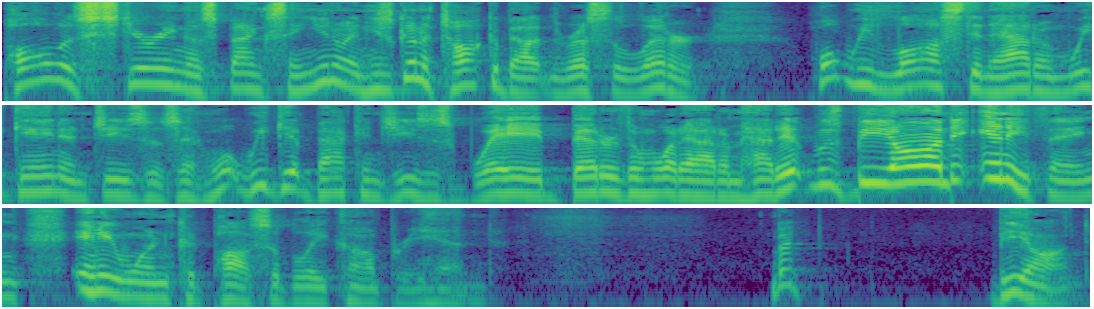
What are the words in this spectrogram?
Paul is steering us back, saying, you know, and he's going to talk about in the rest of the letter what we lost in Adam, we gain in Jesus, and what we get back in Jesus, way better than what Adam had. It was beyond anything anyone could possibly comprehend. But beyond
